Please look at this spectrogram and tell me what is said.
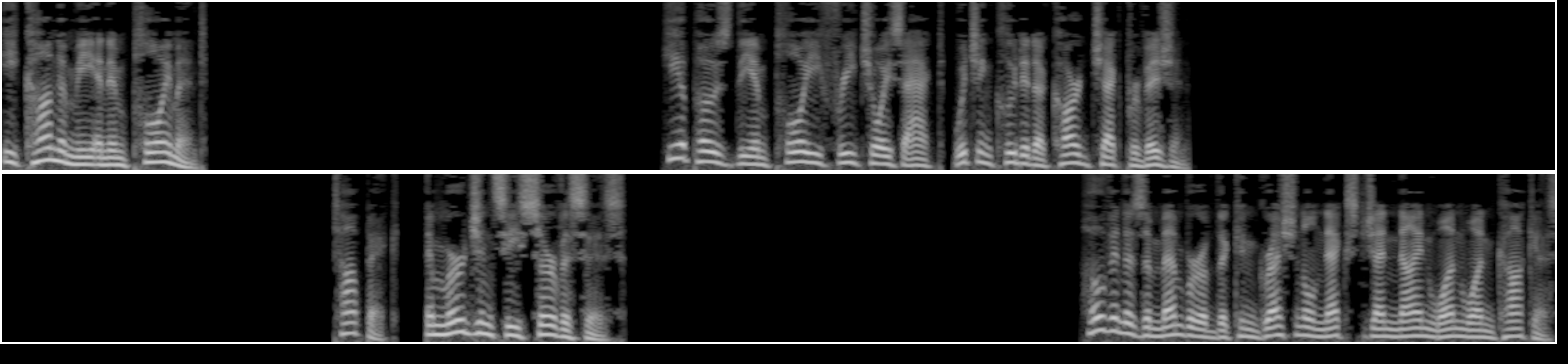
Economy and employment He opposed the Employee Free Choice Act, which included a card check provision. Emergency services Hoeven is a member of the Congressional Next Gen 911 caucus.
